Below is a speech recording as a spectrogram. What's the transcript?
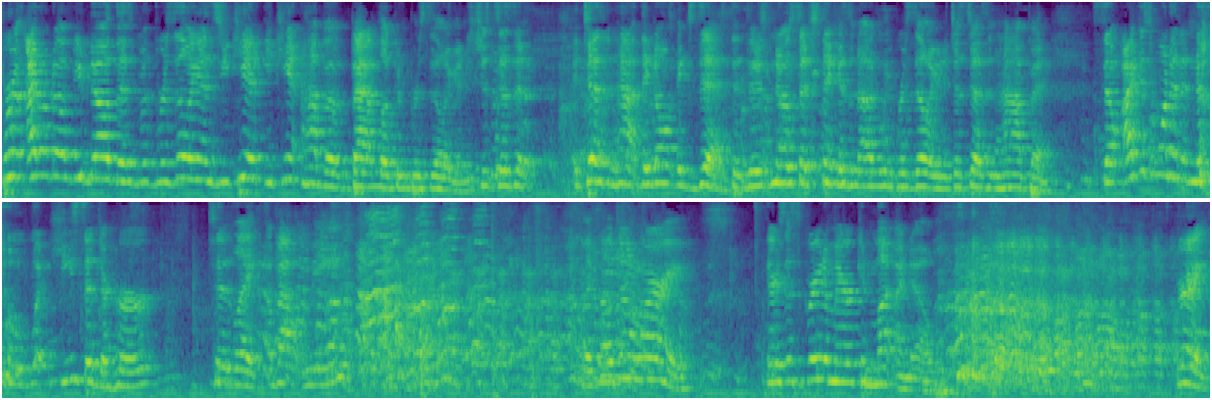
I don't know if you know this, but Brazilians, you can't you can't have a bad looking Brazilian. It just doesn't it doesn't have they don't exist. There's no such thing as an ugly Brazilian. It just doesn't happen. So I just wanted to know what he said to her to like about me. like, oh don't worry. There's this great American mutt I know. right.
